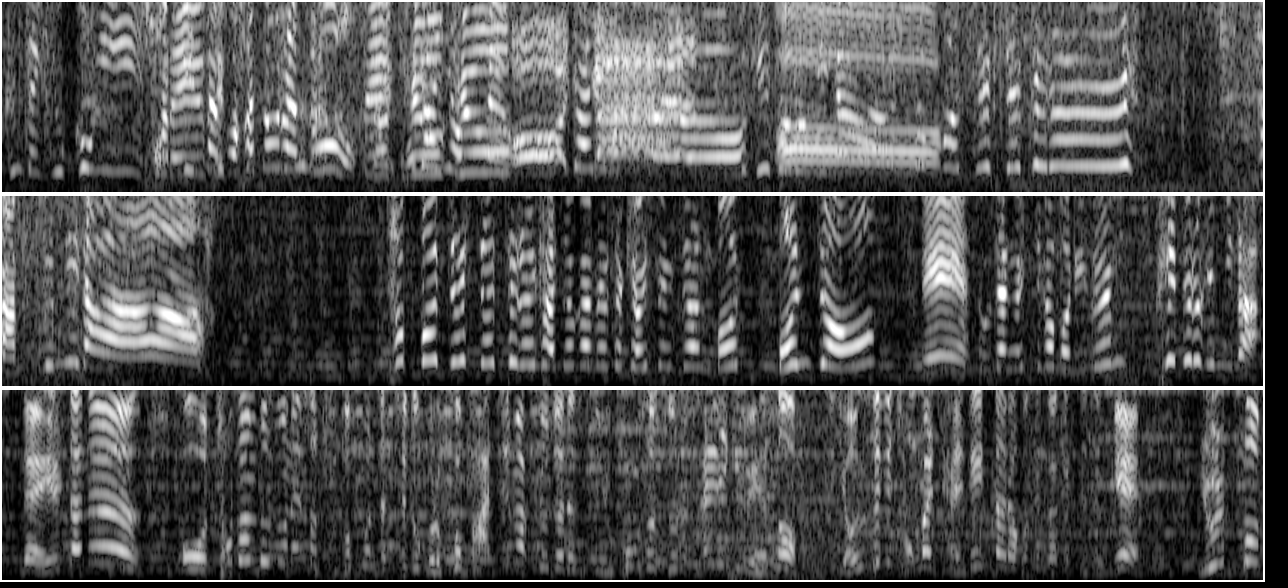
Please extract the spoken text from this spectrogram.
근데 육콩이 털에 버틴다고 하더라도 네, 시간이 케어. 없어요. 어, 시간이 시간. 없어요. 휘두르기가 아. 첫 번째 세트를 잡습니다. 첫 번째 세트를 가져가면서 결승전 뭐, 먼저 예, 도장을 찍어버리는 휘두르기입니다. 네 일단은 어, 초반 부분에서 주도권 자체도 그렇고 마지막 교전에서도 육공 선수를 살리기 위해서 연습이 정말 잘 돼 있다라고 생각이 드는 게 율법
